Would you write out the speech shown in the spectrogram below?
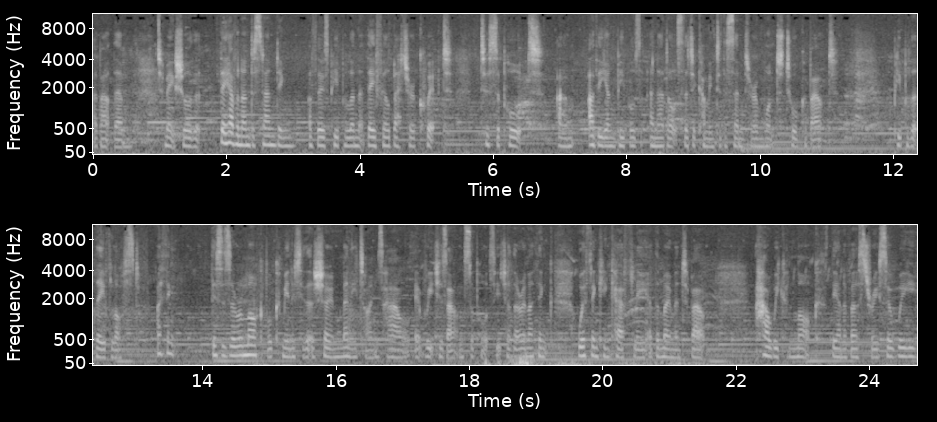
about them to make sure that they have an understanding of those people and that they feel better equipped to support um, other young people and adults that are coming to the centre and want to talk about people that they've lost. I think this is a remarkable community that has shown many times how it reaches out and supports each other, and I think we're thinking carefully at the moment about how we can mark the anniversary. So we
